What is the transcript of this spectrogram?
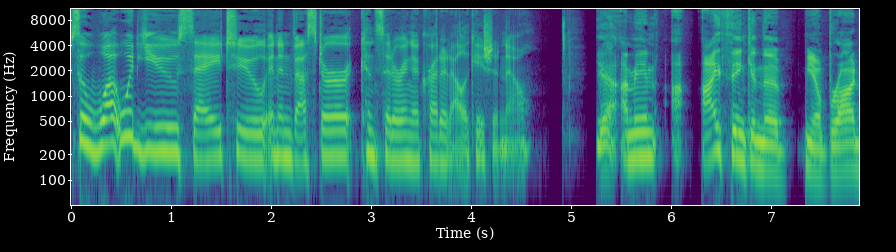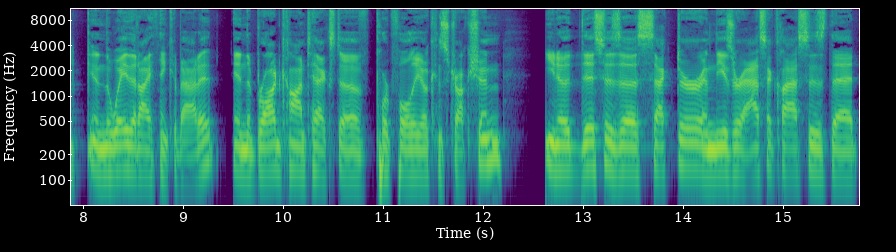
So, what would you say to an investor considering a credit allocation now? Yeah, I mean, I think in the you know broad in the way that I think about it, in the broad context of portfolio construction, you know, this is a sector and these are asset classes that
